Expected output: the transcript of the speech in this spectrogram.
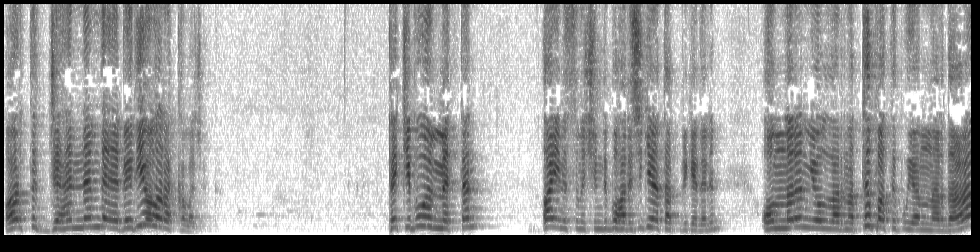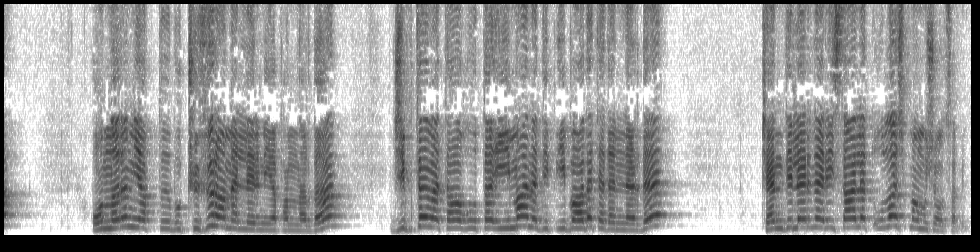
artık cehennemde ebedi olarak kalacak. Peki bu ümmetten aynısını şimdi bu hadisi yine tatbik edelim. Onların yollarına tıp atıp uyanlar da onların yaptığı bu küfür amellerini yapanlar da cipte ve tağuta iman edip ibadet edenler de kendilerine risalet ulaşmamış olsa bile.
